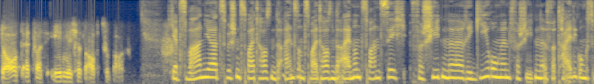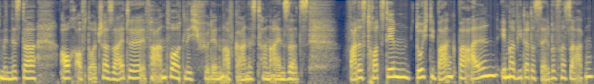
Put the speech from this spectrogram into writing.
dort etwas Ähnliches aufzubauen. Jetzt waren ja zwischen 2001 und 2021 verschiedene Regierungen, verschiedene Verteidigungsminister auch auf deutscher Seite verantwortlich für den Afghanistan-Einsatz. War das trotzdem durch die Bank bei allen immer wieder dasselbe Versagen?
